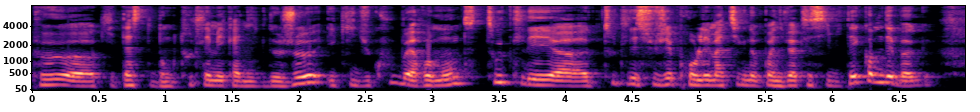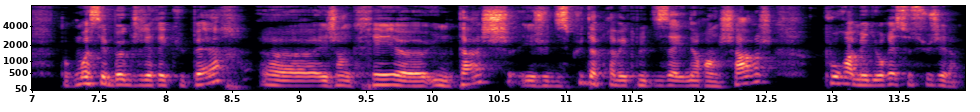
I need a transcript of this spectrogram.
peut, qui teste donc toutes les mécaniques de jeu et qui du coup ben, remonte toutes les toutes les sujets problématiques d'un point de vue accessibilité comme des bugs. Donc moi ces bugs je les récupère et j'en crée une tâche et je discute après avec le designer en charge pour améliorer ce sujet-là.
